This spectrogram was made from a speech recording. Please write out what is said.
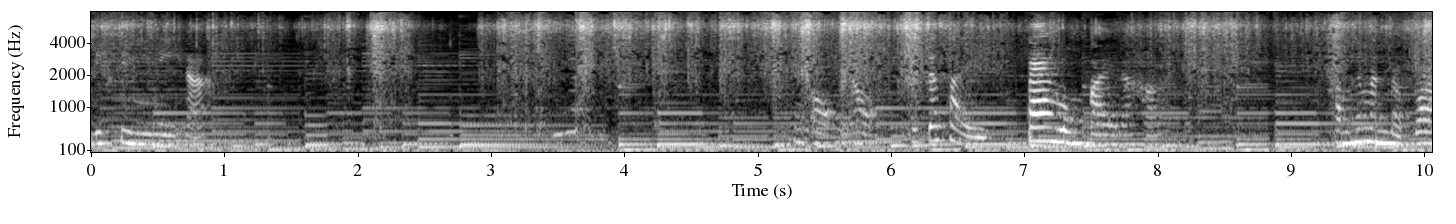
บิ๊กซีมินินะ แบบว่า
